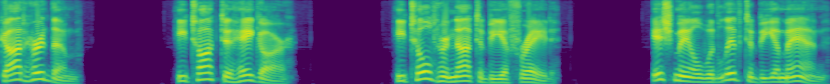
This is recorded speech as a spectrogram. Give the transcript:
God heard them. He talked to Hagar. He told her not to be afraid. Ishmael would live to be a man.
